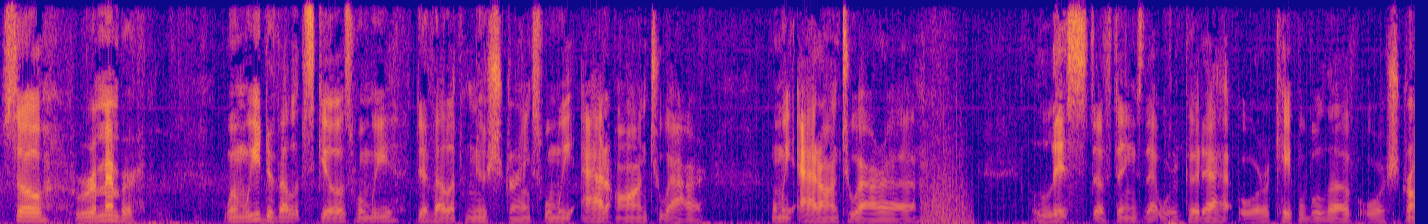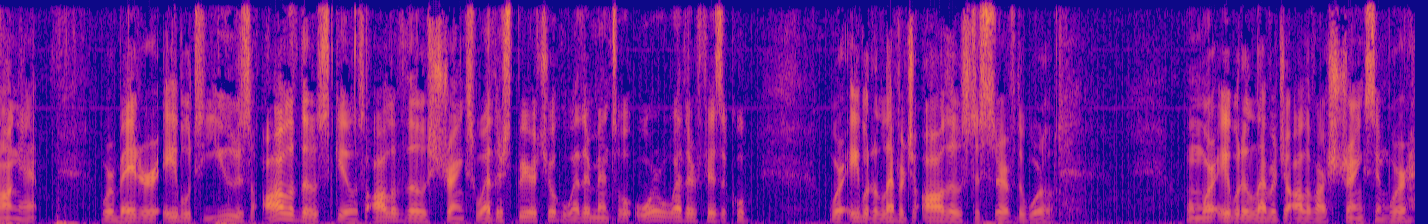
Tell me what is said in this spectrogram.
So remember, when we develop skills, when we develop new strengths, when we add on to our when we add on to our uh, list of things that we're good at or capable of or strong at, we're better able to use all of those skills, all of those strengths, whether spiritual, whether mental, or whether physical. We're able to leverage all those to serve the world. When we're able to leverage all of our strengths and we're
